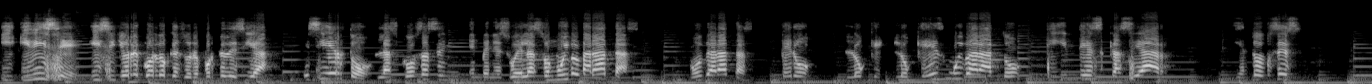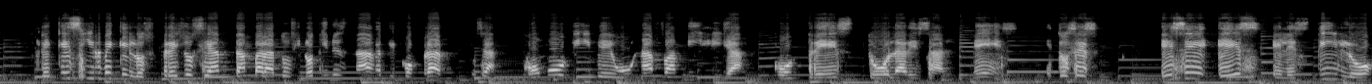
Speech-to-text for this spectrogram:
y, dice, y si yo recuerdo que en su reporte decía, es cierto, las cosas en, Venezuela son muy baratas, muy baratas, pero lo que, lo que es muy barato tiende a escasear. Y entonces, ¿de qué sirve que los precios sean tan baratos si no tienes nada que comprar? O sea, ¿cómo vive una familia con 3 dólares al mes? Entonces, ese es el estilo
